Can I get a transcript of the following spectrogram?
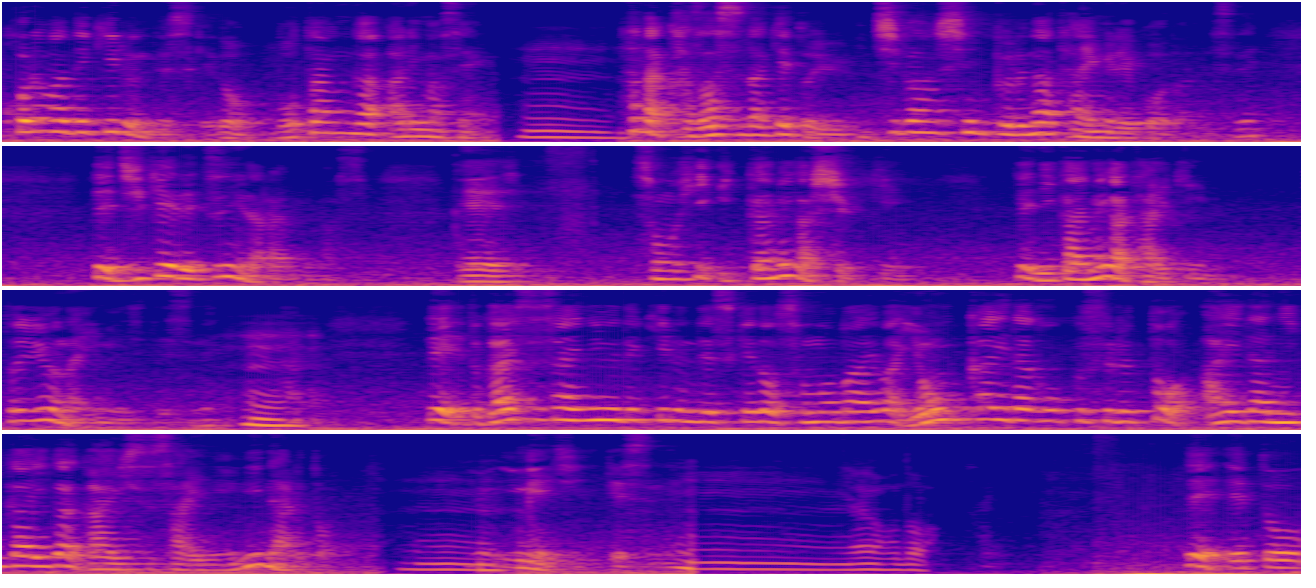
これはできるんですけどボタンがありません。うん。ただかざすだけという一番シンプルなタイムレコーダーですね。で時系列に並びます、えーその日1回目が出勤。で2回目が退勤。というようなイメージですね、うん。はい。で、えっと、外出歳入できるんですけどその場合は4回打刻すると間2回が外出歳入になるとういうイメージですね、ん。なるほどで、えっと、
